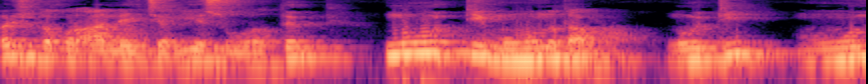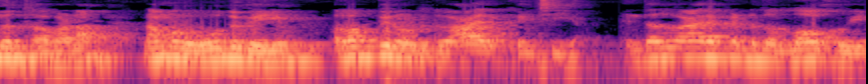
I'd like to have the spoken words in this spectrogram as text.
പരിശുദ്ധ ഖുർആാനിലെ ചെറിയ സൂറത്ത് നൂറ്റി മൂന്ന് തവണ നൂറ്റി മൂന്ന് തവണ നമ്മൾ ഓതുകയും റബ്ബിനോട് ദ്വാരക്കുകയും ചെയ്യാം. എന്താ ദ്വാരക്കേണ്ടത് അള്ളാഹുവെ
